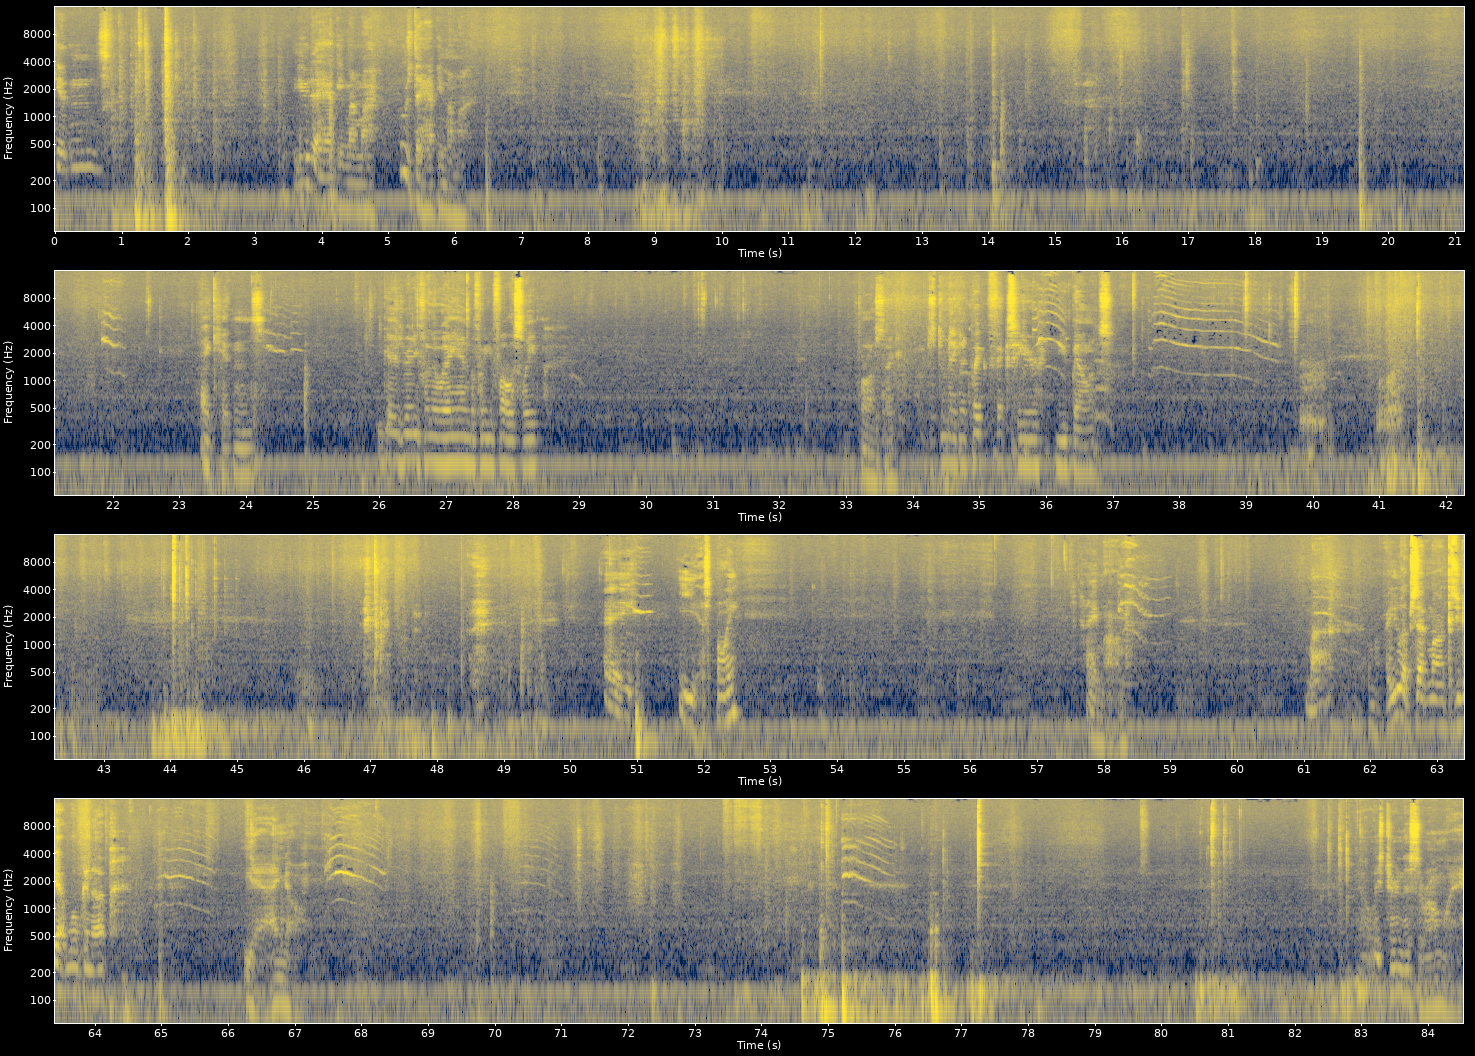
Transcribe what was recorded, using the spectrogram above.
kittens. You the happy mama. Who's the happy mama? Hey kittens. You guys ready for the weigh in before you fall asleep? Hold on a sec. Just making a quick fix here. You balance. Hey. Yes, boy. Hey, Mom. Ma. Are you upset, Mom, because you got woken up? Yeah, I know. I always turn this the wrong way.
